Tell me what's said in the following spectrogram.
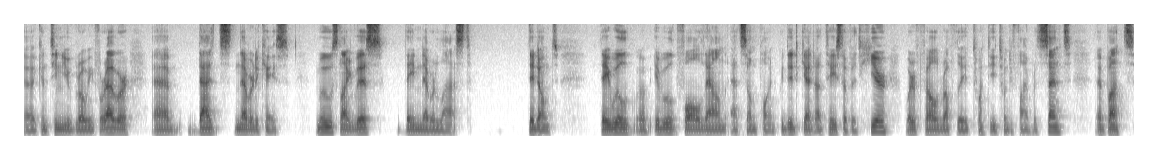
uh, continue growing forever. Uh, that's never the case. Moves like this, they never last. They don't. They will. Uh, it will fall down at some point. We did get a taste of it here, where it fell roughly 20, 25 percent. Uh, but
